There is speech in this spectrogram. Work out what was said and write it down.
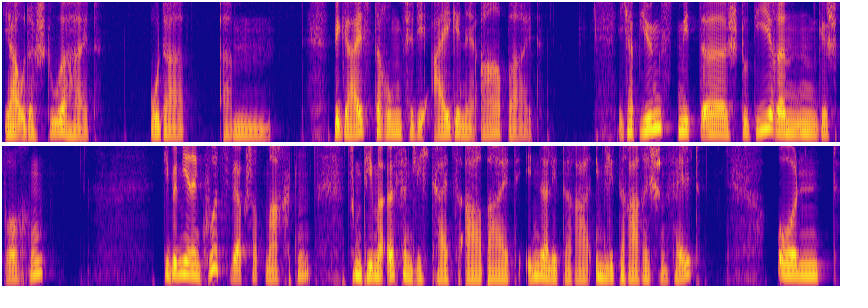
Ja, oder Sturheit oder ähm, Begeisterung für die eigene Arbeit. Ich habe jüngst mit äh, Studierenden gesprochen, die bei mir einen Kurzworkshop machten zum Thema Öffentlichkeitsarbeit in der Literar im literarischen Feld. Und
